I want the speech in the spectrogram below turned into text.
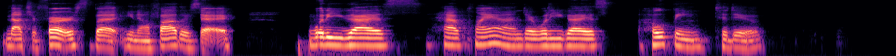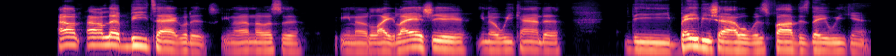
not your first, but you know, Father's Day. What do you guys have planned, or what are you guys hoping to do? I'll I'll let B tackle this. You know, I know it's a you know, like last year, you know, we kind of the baby shower was Father's Day weekend.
